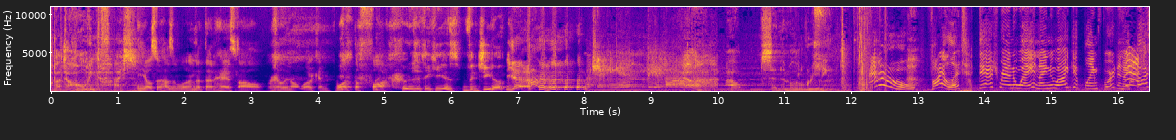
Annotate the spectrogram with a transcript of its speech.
about the homing device. He also hasn't learned that that hairstyle really not working. What the fuck? Who does he think he is? Vegeta? Yeah. Checking in via I'll send them a little greeting. Ow! Violet! Dash ran away and I knew I'd get blamed for it and I thought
